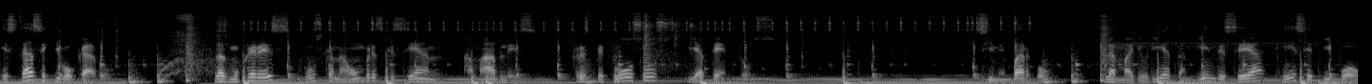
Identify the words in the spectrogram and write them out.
estás equivocado. Las mujeres buscan a hombres que sean amables, respetuosos y atentos. Sin embargo, la mayoría también desea que ese tipo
